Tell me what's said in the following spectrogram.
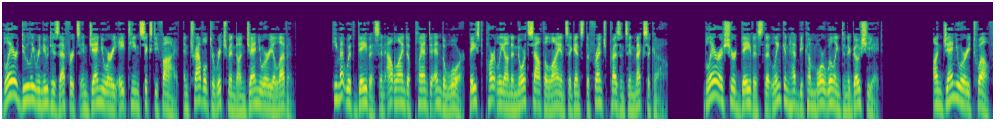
Blair duly renewed his efforts in January 1865, and traveled to Richmond on January 11. He met with Davis and outlined a plan to end the war, based partly on a North-South alliance against the French presence in Mexico. Blair assured Davis that Lincoln had become more willing to negotiate. On January 12,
